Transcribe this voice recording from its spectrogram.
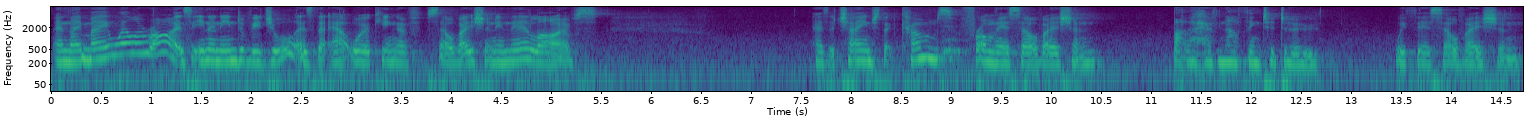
And they may well arise in an individual as the outworking of salvation in their lives, as a change that comes from their salvation, but they have nothing to do with their salvation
